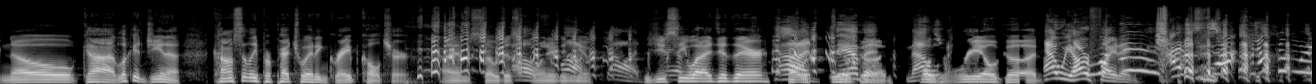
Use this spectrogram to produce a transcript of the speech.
No, God, look at Gina constantly perpetuating grape culture. I am so Oh, disappointed in you. God Did you see it. what I did there? That God was real damn it. good. That Now, was real good. now we are fighting. I'm not, how come we're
